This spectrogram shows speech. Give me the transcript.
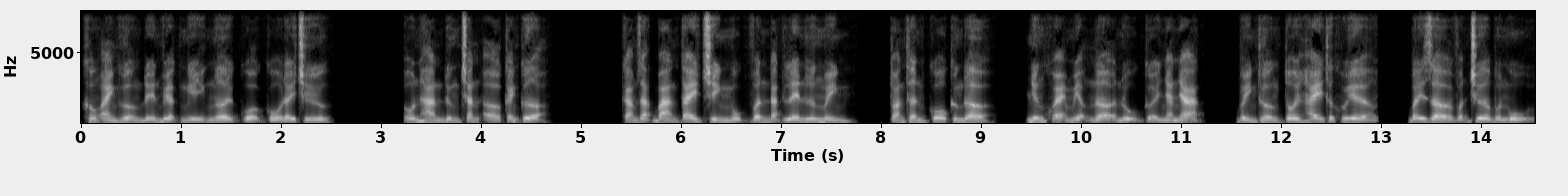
không ảnh hưởng đến việc nghỉ ngơi của cô đây chứ. Ôn hàn đứng chắn ở cánh cửa. Cảm giác bàn tay Trình Mục Vân đặt lên lưng mình, toàn thân cô cứng đờ, nhưng khỏe miệng nở nụ cười nhàn nhạt, nhạt. Bình thường tôi hay thức khuya, bây giờ vẫn chưa buồn ngủ.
